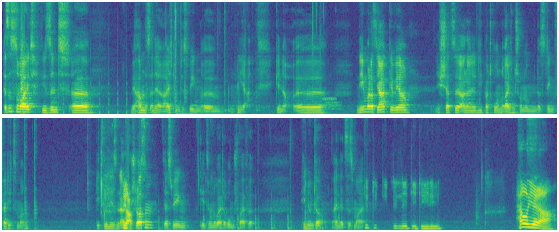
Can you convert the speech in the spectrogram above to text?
Es ist soweit. Wir sind, äh, wir haben das Ende erreicht und deswegen, ähm, ja, genau. Äh, nehmen wir das Jagdgewehr. Ich schätze, alleine die Patronen reichen schon, um das Ding fertig zu machen. Die Türen hier sind alle Ja. verschlossen, deswegen geht es ohne weitere Umschweife hinunter. Ein letztes Mal. Hell yeah!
